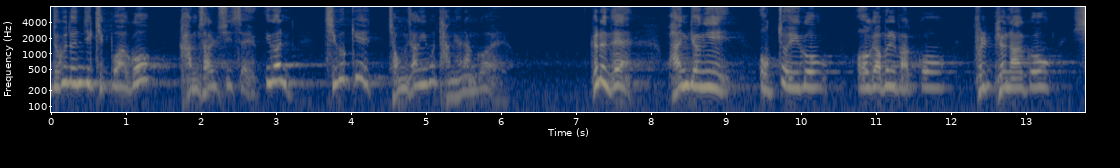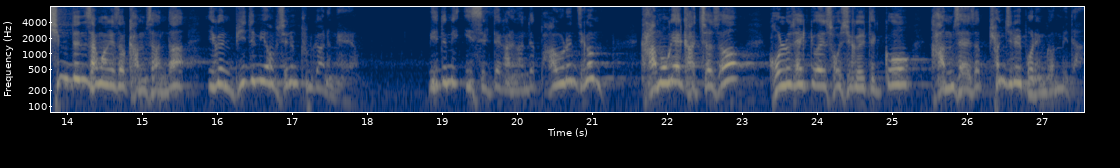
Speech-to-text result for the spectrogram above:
누구든지 기뻐하고 감사할 수 있어요. 이건 지극히 정상이고 당연한 거예요. 그런데 환경이 옥조이고 억압을 받고 불편하고 힘든 상황에서 감사한다. 이건 믿음이 없이는 불가능해요. 믿음이 있을 때 가능한데 바울은 지금 감옥에 갇혀서 골로새 교회 소식을 듣고 감사해서 편지를 보낸 겁니다.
